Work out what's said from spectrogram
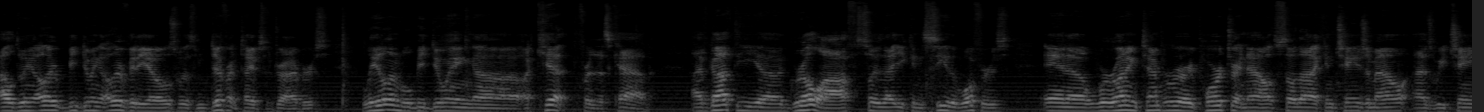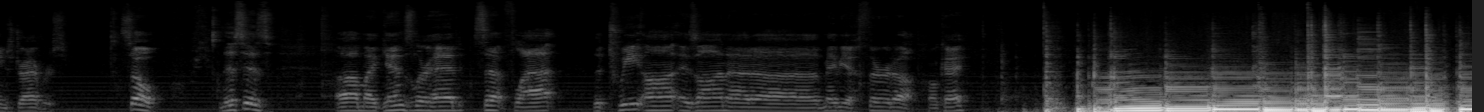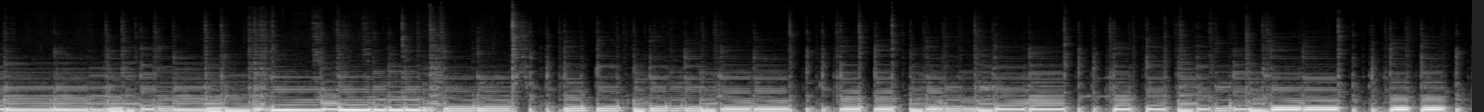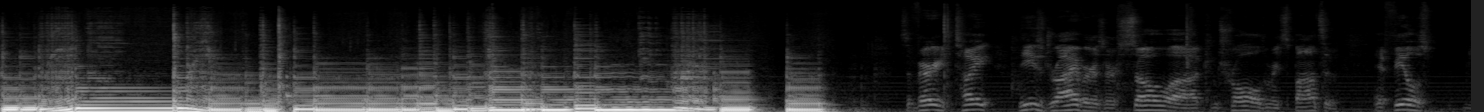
I'll doing other be doing other videos with some different types of drivers. Leland will be doing uh, a kit for this cab. I've got the uh, grill off so that you can see the woofers, and uh, we're running temporary ports right now so that I can change them out as we change drivers. So this is uh, my Genzler head set flat. The tweet on is on at uh, maybe a third up. Okay.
